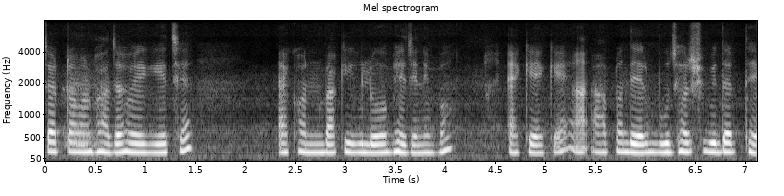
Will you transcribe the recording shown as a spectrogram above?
চারটা আমার ভাজা হয়ে গিয়েছে। এখন বাকিগুলো ভেজে নেব একে একে। আপনাদের বোঝার সুবিধার্থে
